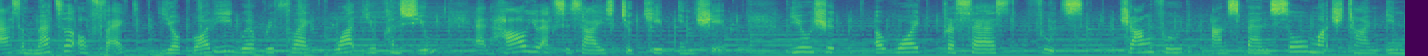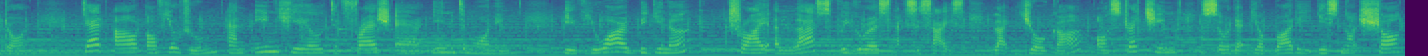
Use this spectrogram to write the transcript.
As a matter of fact, your body will reflect what you consume and how you exercise to keep in shape. You should avoid processed foods, junk food, and spend so much time indoor. Get out of your room and inhale the fresh air in the morning. If you are a beginner, try a less vigorous exercise like yoga or stretching so that your body is not shocked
